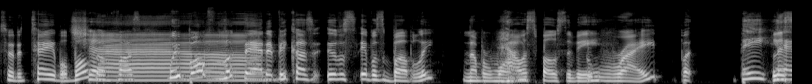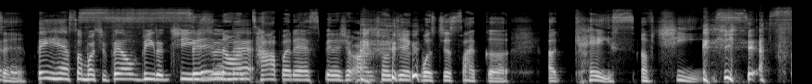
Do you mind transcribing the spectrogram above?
to the table, both of us we both looked at it because it was it was bubbly. Number one, How it's supposed to be. right? They had, Listen. they had so much Velveeta cheese Sitting in on that. top of that spinach and artichoke was just like a a case of cheese. yes,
